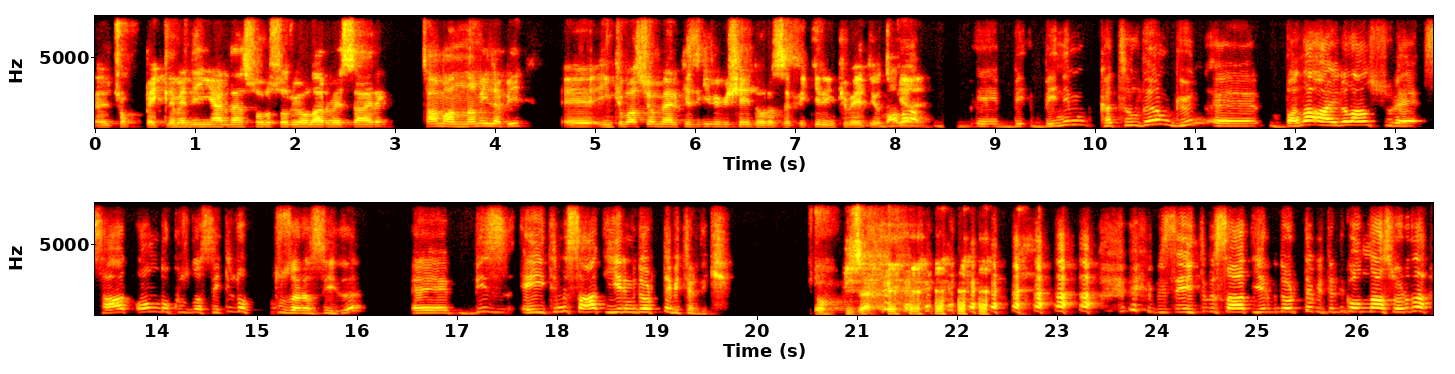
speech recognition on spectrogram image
E, çok beklemediğin yerden soru soruyorlar vesaire. Tam anlamıyla bir e, inkübasyon merkezi gibi bir şeydi orası. Fikir inkübe ediyorduk yani. Valla e, be- benim katıldığım gün e, bana ayrılan süre saat 19 ile 8.30 arasıydı. E, biz eğitimi saat 24'te bitirdik. Çok güzel. Biz eğitimi saat 24'te bitirdik. Ondan sonra da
